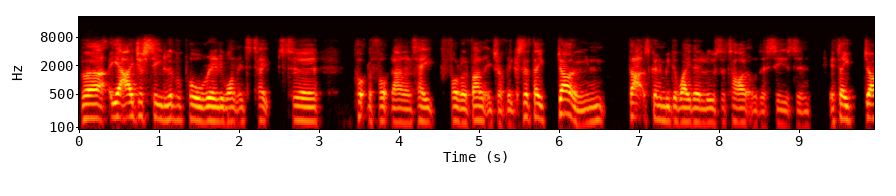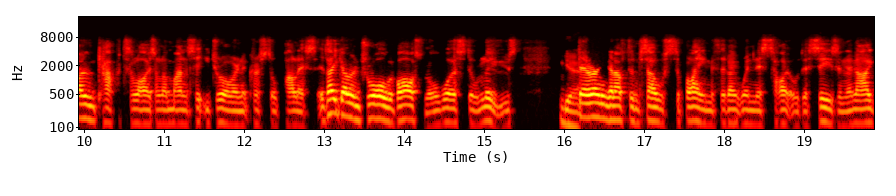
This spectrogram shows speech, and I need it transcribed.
but yeah, I just see Liverpool really wanting to take to put the foot down and take full advantage of it. Because if they don't, that's going to be the way they lose the title this season. If they don't capitalise on a Man City draw in at Crystal Palace, if they go and draw with Arsenal, worse still lose, yeah. they're only going to have themselves to blame if they don't win this title this season. And I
